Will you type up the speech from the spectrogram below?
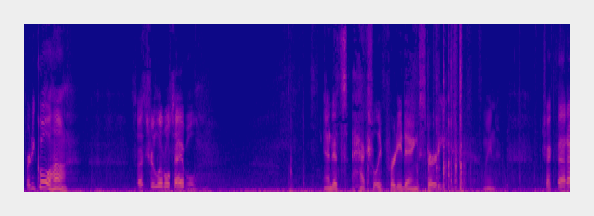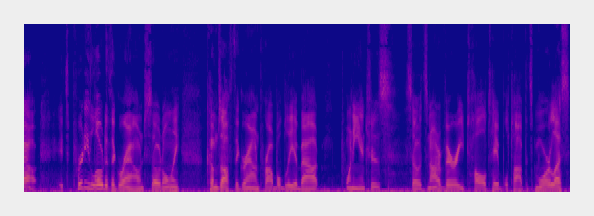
Pretty cool, huh? So that's your little table. And it's actually pretty dang sturdy. I mean, check that out. It's pretty low to the ground, so it only comes off the ground probably about 20 inches. So it's not a very tall tabletop. It's more or less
